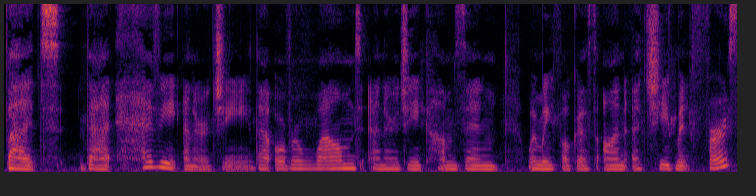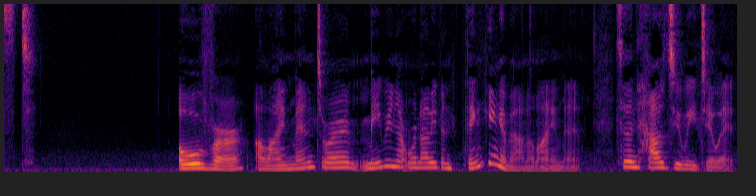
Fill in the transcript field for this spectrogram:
but that heavy energy, that overwhelmed energy comes in when we focus on achievement first over alignment, or maybe not, we're not even thinking about alignment. So, then how do we do it?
